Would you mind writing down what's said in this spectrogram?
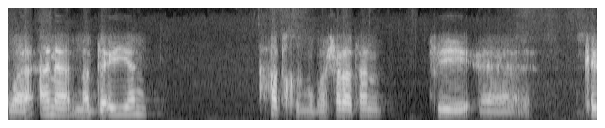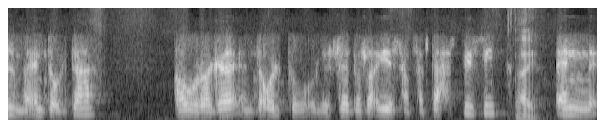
وأنا مبدئيا هدخل مباشرة في آه كلمة أنت قلتها أو رجاء أنت قلته للسيد الرئيس عبد الفتاح السيسي أيوه إن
